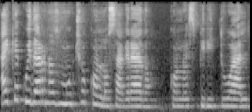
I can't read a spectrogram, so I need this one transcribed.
Hay que cuidarnos mucho con lo sagrado, con lo espiritual.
